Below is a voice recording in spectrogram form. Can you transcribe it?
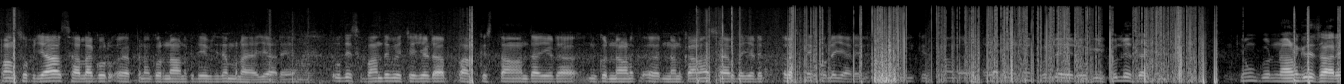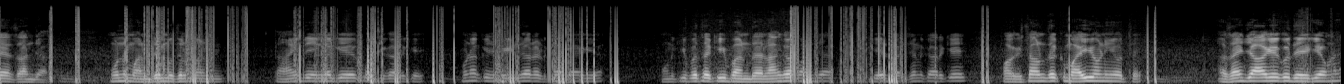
550 ਸਾਲਾ ਗੁਰੂ ਆਪਣਾ ਗੁਰੂ ਨਾਨਕ ਦੇਵ ਜੀ ਦਾ ਮਨਾਇਆ ਜਾ ਰਿਹਾ। ਹੈ। ਤੇ ਉਹਦੇ ਸਬੰਧ ਵਿੱਚ ਜਿਹੜਾ ਪਾਕਿਸਤਾਨ ਦਾ ਜਿਹੜਾ ਗੁਰੂ ਨਾਨਕ ਨਨਕਾਣਾ ਸਾਹਿਬ ਦੇ ਜਿਹੜੇ ਰਸਤੇ ਖੋਲੇ ਜਾ ਰਹੇ ਨੇ ਤੁਸੀਂ ਕਿਸ ਤਰ੍ਹਾਂ ਦਾ ਖੁੱਲੇ ਲੋਕੀ ਖੁੱਲੇ ਦਰਸ਼ਨ ਕਿਉਂ ਗੁਰੂ ਨਾਨਕ ਦੇ ਸਾਰੇ ਸਾਂਝਾ? ਹੁਣ ਮੰਨਦੇ ਮੁਸਲਮਾਨ ਨੇ ਤਾਂ ਹੀ ਦੇਣ ਲੱਗੇ ਕੁਝ ਕਰਕੇ। ਹੁਣ ਕਸ਼ਮੀਰ ਦਾ ਰੜਕਾ ਪੈ ਗਿਆ। ਹੁਣ ਕੀ ਪਤਾ ਕੀ ਬਣਦਾ ਲਾਂਘਾ ਬਣ ਜਾ। ਇਹ ਦਰਸ਼ਨ ਕਰਕੇ ਪਾਕਿਸਤਾਨ ਤੇ ਕਮਾਈ ਹੋਣੀ ਉੱਥੇ। ਅਸਾਂ ਜਾ ਕੇ ਕੋਈ ਦੇ ਕੇ ਆਉਣਾ।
